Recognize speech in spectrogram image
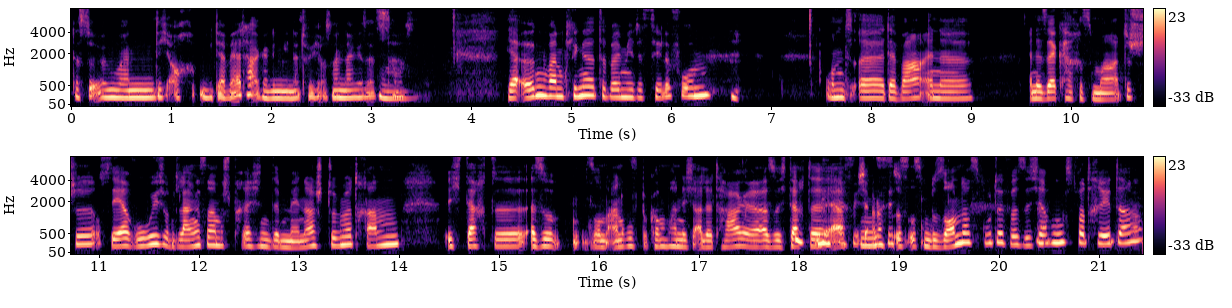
dass du irgendwann dich auch mit der Werteakademie natürlich auseinandergesetzt mhm. hast? Ja, irgendwann klingelte bei mir das Telefon. Und äh, der war eine eine sehr charismatische, sehr ruhig und langsam sprechende Männerstimme dran. Ich dachte, also so einen Anruf bekommt man nicht alle Tage. Also ich dachte nee, erstens, es ist ein besonders guter Versicherungsvertreter.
